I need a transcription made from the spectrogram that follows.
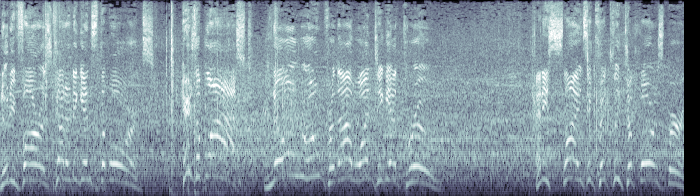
Nudivara's got it against the boards. Here's a blast. No room for that one to get through. And he slides it quickly to Forsberg.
